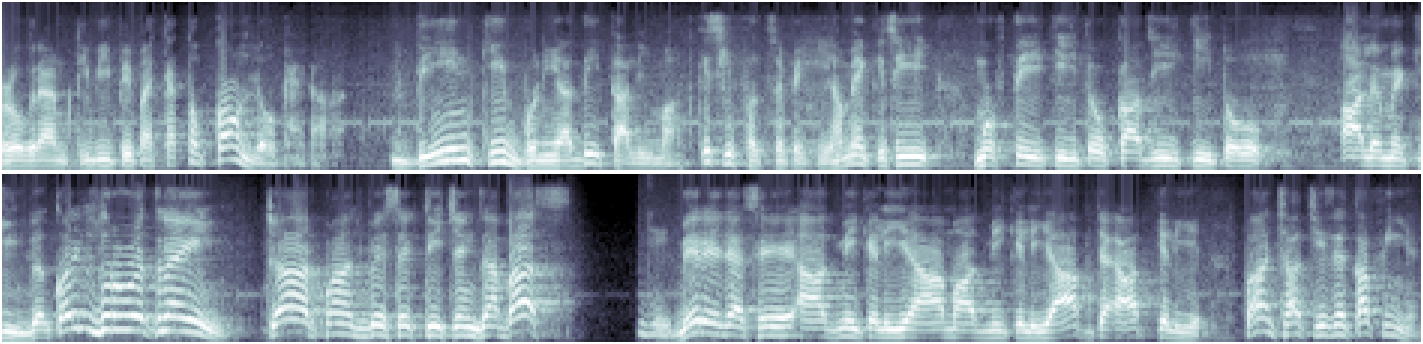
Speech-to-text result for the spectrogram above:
प्रोग्राम टीवी पे, मैं कहता हूँ, कौन लोग हैं दीन की बुनियादी तालीमत। किसी फलसफे की हमें किसी मुफ्ती की तो काजी की तो आलम की कोई ज़रूरत नहीं। चार पाँच बेसिक टीचिंग बस। जी। मेरे जैसे आदमी के लिए आम आदमी के लिए आप आपके लिए पाँच छह चीज़ें काफ़ी हैं।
